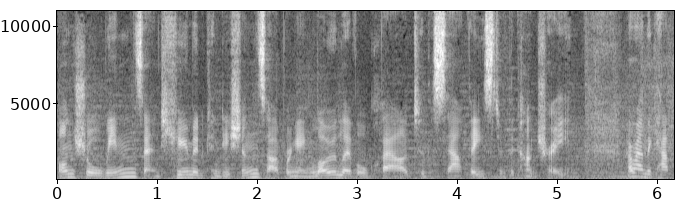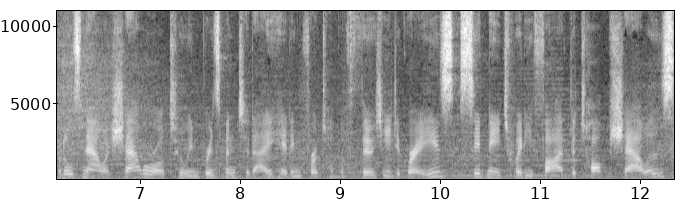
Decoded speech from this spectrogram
Onshore winds and humid conditions are bringing low level cloud to the southeast of the country. Around the capitals now, a shower or two in Brisbane today, heading for a top of 30 degrees. Sydney 25, the top showers,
